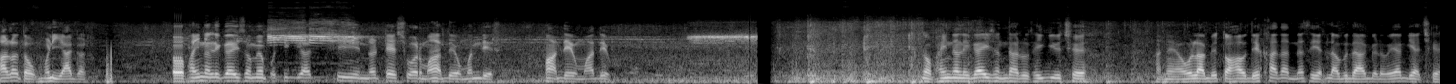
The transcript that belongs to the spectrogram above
હાલો તો મળીએ આગળ. ફાઇનલી ગાઈસ અમે પહોંચી ગયા છીએ નટેશ્વર મહાદેવ મંદિર. મહાદેવ મહાદેવ. તો ફાઇનલી ગાઈસ અંધારું થઈ ગયું છે અને ઓલા બે તો હાવ દેખાતા જ નથી, એટલા બધા આગળ વયા ગયા છે.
